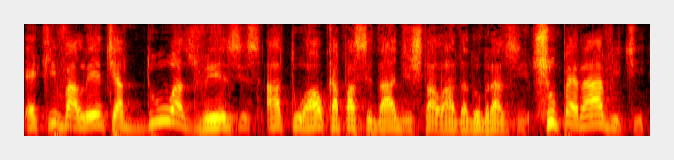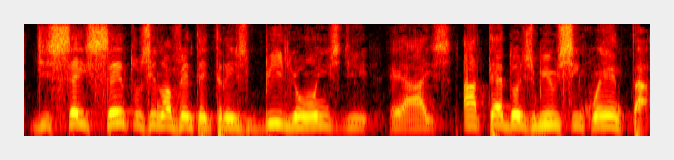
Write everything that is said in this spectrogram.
é equivalente a duas vezes a atual capacidade instalada do Brasil. Superávit de 693 bilhões de reais até 2050,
